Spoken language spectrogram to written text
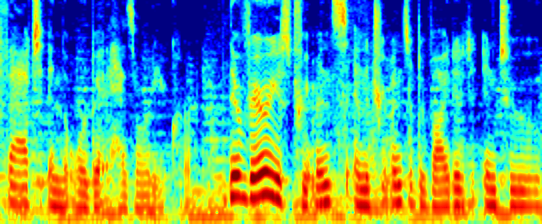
fat in the orbit has already occurred. There are various treatments, and the treatments are divided into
